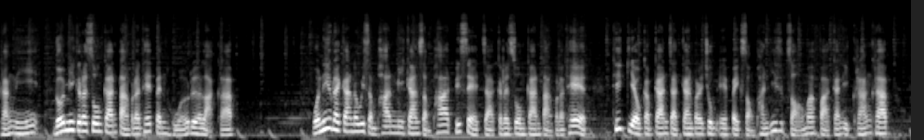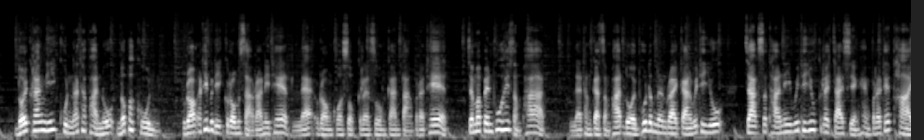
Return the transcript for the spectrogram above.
ครั้งนี้ โดยมีกระทรวงการต่างประเทศเป็นหัวเรือหลักครับวันนี้รายการนาวีสัมพันธ์มีการสัมภาษณ์พิเศษจากกระทรวงการต่างประเทศ ที่เกี่ยวกับการจัดการประชุมเอเปก2022 มาฝากกันอีกครั้งครับ โดยครั้งนี้คุณนัทพานุนพคุณ รองอธิบดีกรมสารนิเทศ และรองโฆษกกระทรวงการต่างประเทศ จะมาเป็นผู้ให้สัมภาษณ์ และทำการสัมภาษณ์โดยผู้ดำเนินรายการวิทยุ จากสถานีวิทยุกระจายเสียงแห่งประเทศไทย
